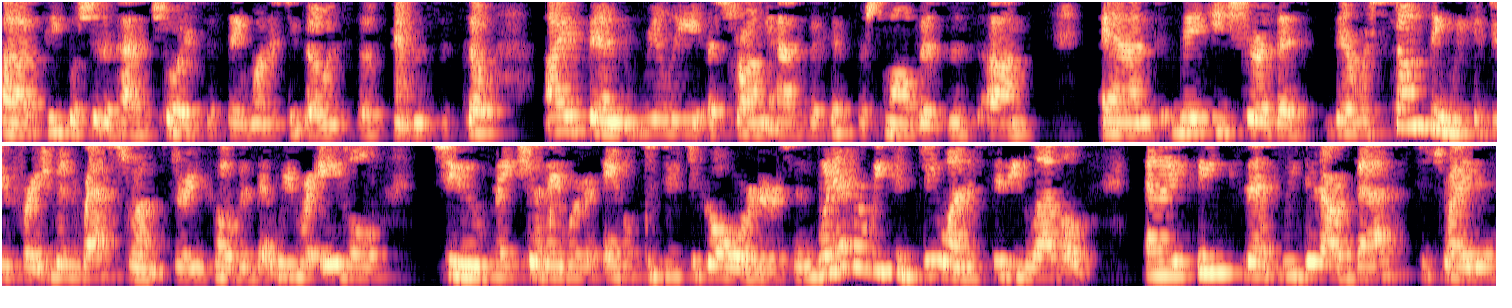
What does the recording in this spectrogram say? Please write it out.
uh, people should have had a choice if they wanted to go into those businesses. So I've been really a strong advocate for small business. Um, and making sure that there was something we could do for even restaurants during COVID that we were able to make sure they were able to do to go orders and whatever we could do on a city level. And I think that we did our best to try to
